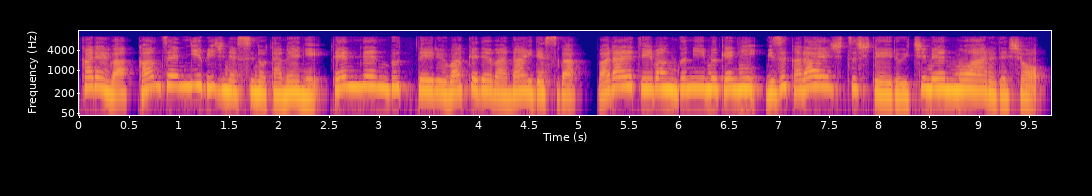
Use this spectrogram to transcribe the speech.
彼は完全にビジネスのために天然ぶっているわけではないですが、バラエティ番組向けに自ら演出している一面もあるでしょ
